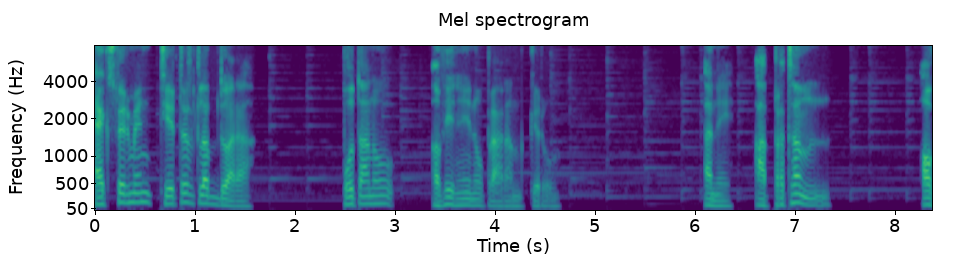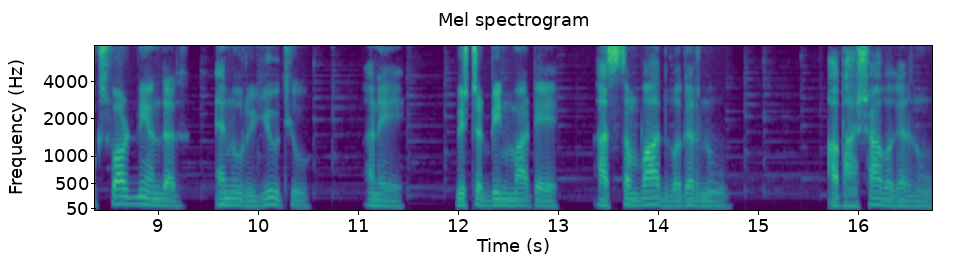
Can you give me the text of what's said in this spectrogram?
એક્સપેરિમેન્ટ થિયેટર ક્લબ દ્વારા પોતાનો અભિનયનો પ્રારંભ કર્યો. અને આ પ્રથમ ઓક્સફોર્ડની અંદર એનું રિવ્યૂ થયું અને મિસ્ટર બીન માટે આ સંવાદ વગરનું આ ભાષા વગરનું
